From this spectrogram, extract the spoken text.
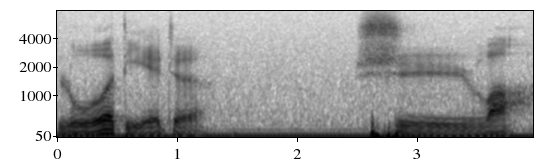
罗叠着失望。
